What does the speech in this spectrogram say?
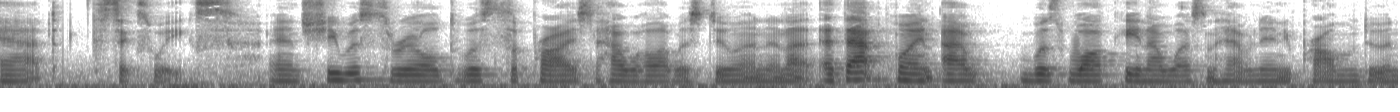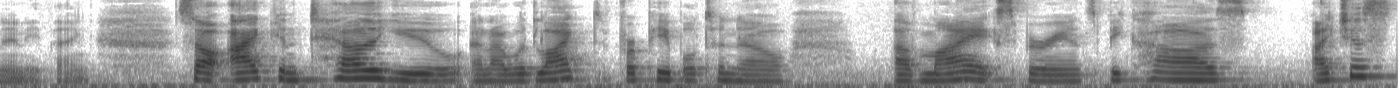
at six weeks, and she was thrilled, was surprised at how well I was doing. And I, at that point, I was walking; I wasn't having any problem doing anything. So I can tell you, and I would like for people to know of my experience because I just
